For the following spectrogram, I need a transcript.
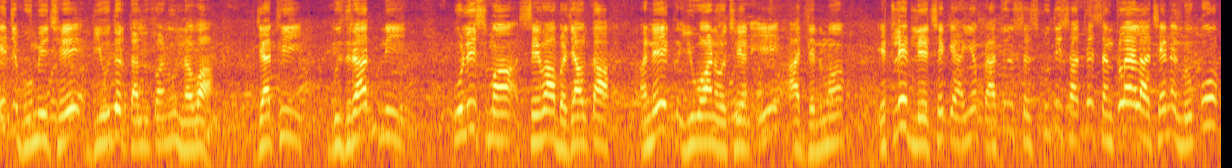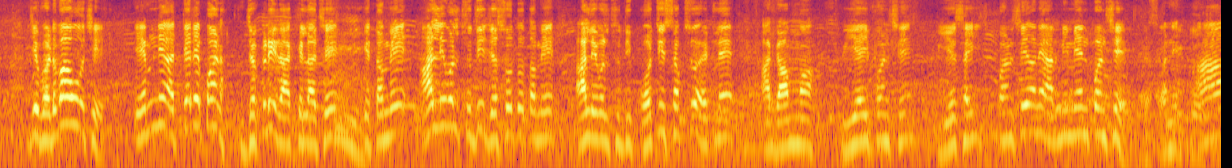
એ જ ભૂમિ છે દિયોદર તાલુકાનું નવા જ્યાંથી ગુજરાતની પોલીસમાં સેવા બજાવતા અનેક યુવાનો છે અને એ આ જન્મ એટલે જ લે છે કે અહીંયા પ્રાચીન સંસ્કૃતિ સાથે સંકળાયેલા છે અને લોકો જે વડવાઓ છે એમને અત્યારે પણ જકડી રાખેલા છે કે તમે આ લેવલ સુધી જશો તો તમે આ લેવલ સુધી પહોંચી શકશો. એટલે આ ગામમાં પીઆઈ પણ છે પીએસઆઈ પણ છે અને આર્મી મેન પણ છે. અને આ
